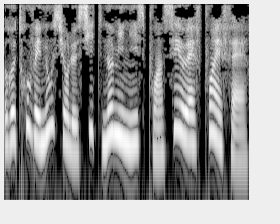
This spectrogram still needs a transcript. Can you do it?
Retrouvez-nous sur le site nominis.cef.fr.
